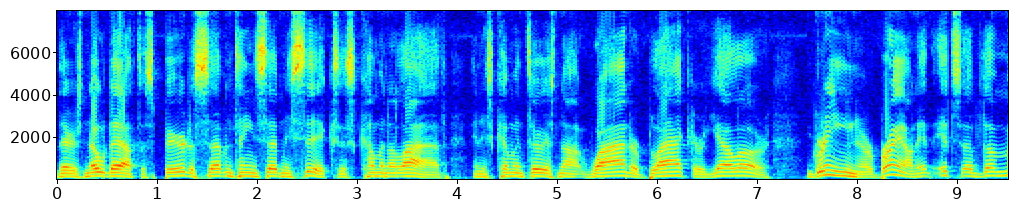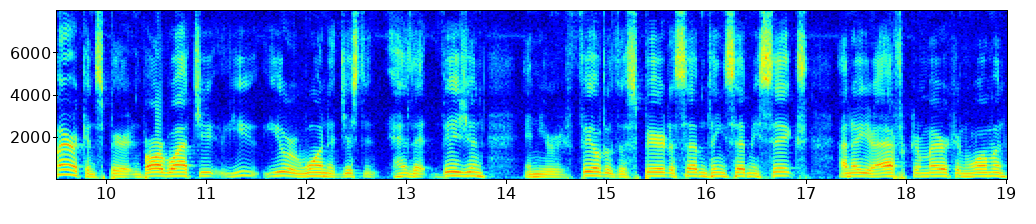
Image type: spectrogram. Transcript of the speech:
there's no doubt the spirit of 1776 is coming alive and it's coming through. It's not white or black or yellow or green or brown. It, it's of the American spirit. And Barb White, you, you, you are one that just has that vision and you're filled with the spirit of 1776. I know you're an African American woman,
